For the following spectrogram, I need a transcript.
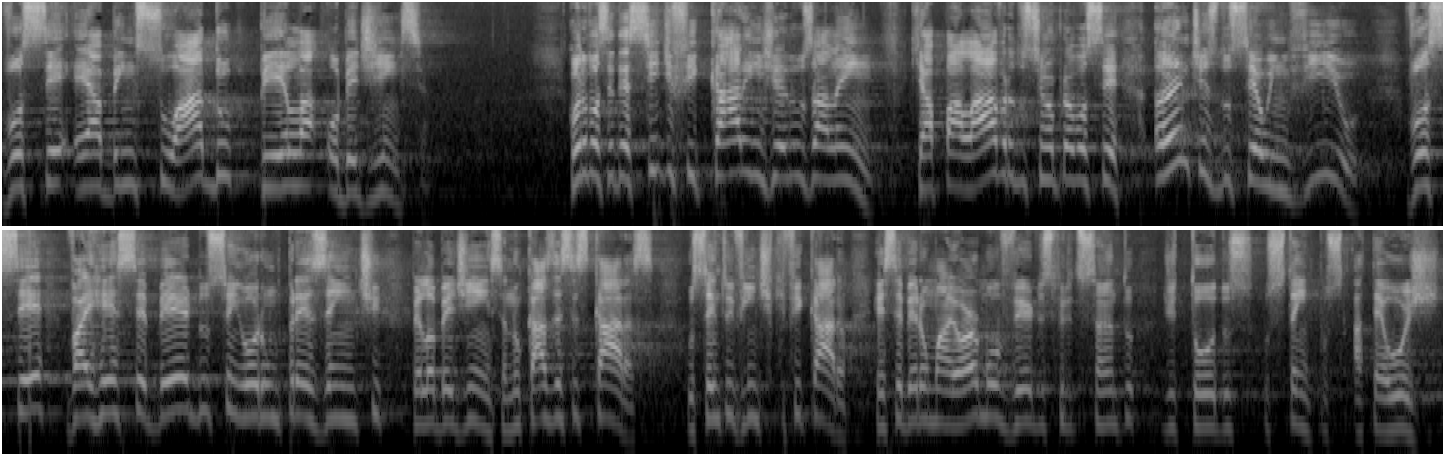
você é abençoado pela obediência. Quando você decide ficar em Jerusalém, que é a palavra do Senhor para você, antes do seu envio, você vai receber do Senhor um presente pela obediência. No caso desses caras, os 120 que ficaram, receberam o maior mover do Espírito Santo de todos os tempos, até hoje.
